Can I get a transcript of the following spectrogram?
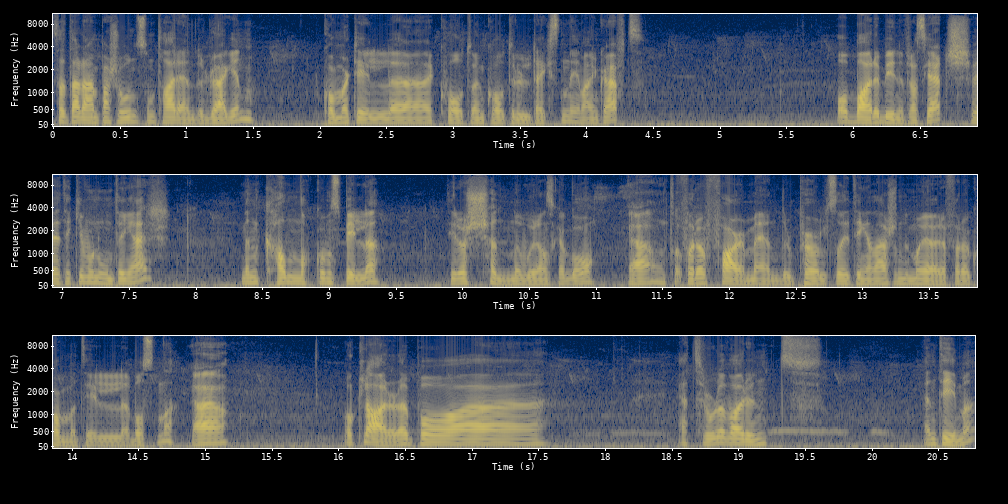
Så dette er da en person som tar Ender Dragon, kommer til uh, quote unquote rulleteksten i Minecraft, og bare begynner fra scratch. Vet ikke hvor noen ting er, men kan nok om spillet til å skjønne hvor han skal gå Ja, for å farme enderpearls og de tingene der som du må gjøre for å komme til bossen. da. Ja, ja. Og klarer det på uh, Jeg tror det var rundt en time.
